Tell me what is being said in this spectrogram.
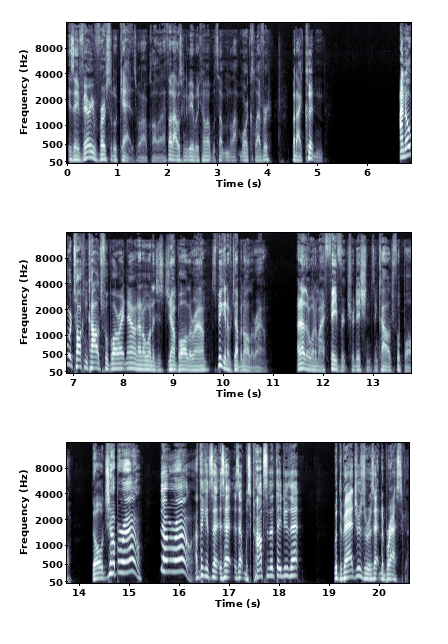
is a very versatile cat, is what I'll call it. I thought I was going to be able to come up with something a lot more clever, but I couldn't. I know we're talking college football right now, and I don't want to just jump all around. Speaking of jumping all around, another one of my favorite traditions in college football, the old jump around, jump around. I think it's that is that is that Wisconsin that they do that with the Badgers, or is that Nebraska?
